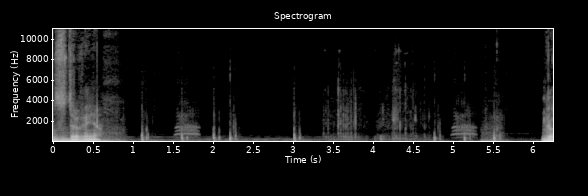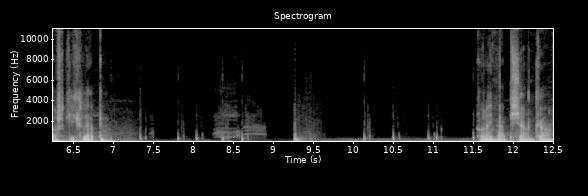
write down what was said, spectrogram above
uzdrowienia. Gorzki chleb. Kolejna psianka.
